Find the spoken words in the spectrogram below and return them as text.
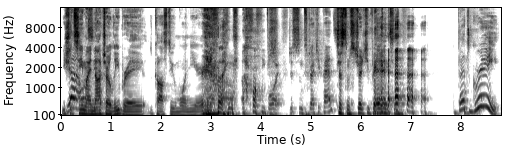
you should Yeah, see my see it. Nacho Libre costume one year. like, Oh boy, just some stretchy pants. just some stretchy pants. and- That's great.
